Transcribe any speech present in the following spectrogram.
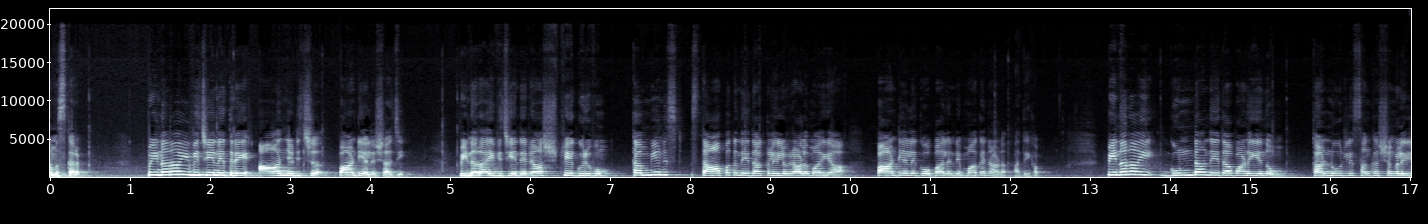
നമസ്കാരം. പിണറായി വിജയനെതിരെ ആഞ്ഞടിച്ച് പാണ്ഡ്യാല ഷാജി പിണറായി വിജയന്റെ രാഷ്ട്രീയ ഗുരുവും കമ്മ്യൂണിസ്റ്റ് സ്ഥാപക നേതാക്കളിൽ ഒരാളുമായ പാണ്ഡ്യാല ഗോപാലന്റെ മകനാണ് അദ്ദേഹം. പിണറായി ഗുണ്ട നേതാവാണ് എന്നും കണ്ണൂരിലെ സംഘർഷങ്ങളിൽ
